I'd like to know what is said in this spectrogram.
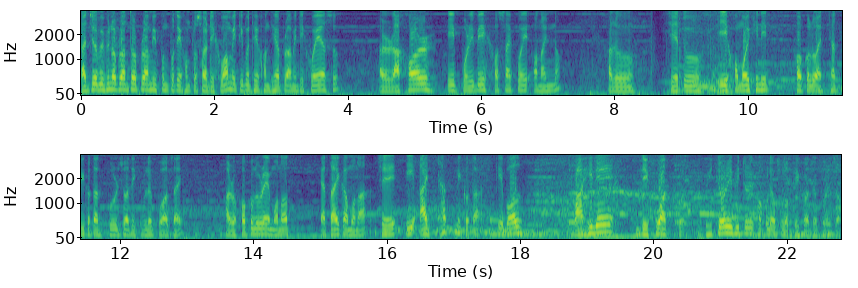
ৰাজ্যৰ বিভিন্ন প্ৰান্তৰ পৰা আমি পোনপটীয়া সম্প্ৰচাৰ দেখুৱাম। ইতিমধ্যে সন্ধিয়াৰ পৰা আমি দেখুৱাই আছোঁ। আৰু ৰাসৰ এই পৰিৱেশ সঁচাকৈ অনন্য। আৰু যিহেতু এই সময়খিনিত সকলো আধ্যাত্মিকতাত বুৰ যোৱা দেখিবলৈ পোৱা যায়। আৰু সকলোৰে মনত এটাই কামনা যে এই আধ্যাত্মিকতা কেৱল বাহিৰে দেখুৱাতকৈ ভিতৰি ভিতৰি সকলোৱে উপলব্ধি কৰাটো প্ৰয়োজন।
